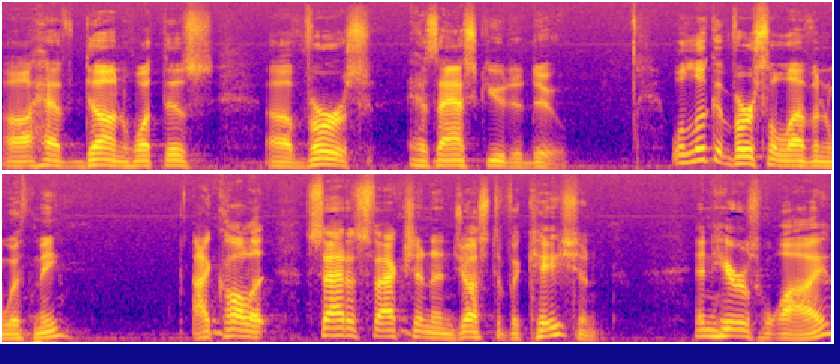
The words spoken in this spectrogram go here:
uh, have done what this uh, verse has asked you to do. Well, look at verse 11 with me. I call it satisfaction and justification. And here's why.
